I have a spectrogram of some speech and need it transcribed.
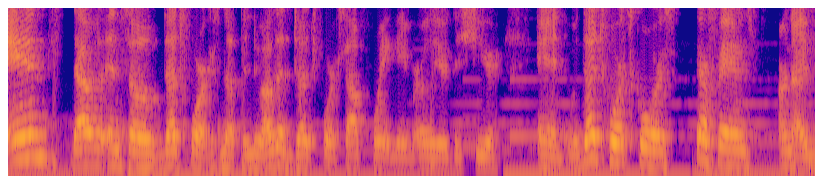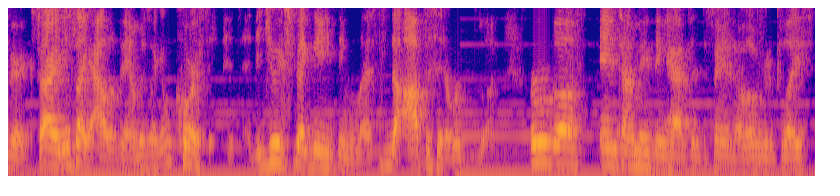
and that was, and so Dutch Fork is nothing new. I was at a Dutch Fork South Point game earlier this year, and when Dutch Fork scores, their fans are not even very excited. It's like Alabama. It's like, of course they did that. Did you expect anything less? The opposite of River Bluff. River Bluff, anytime anything happens, the fans all over the place.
